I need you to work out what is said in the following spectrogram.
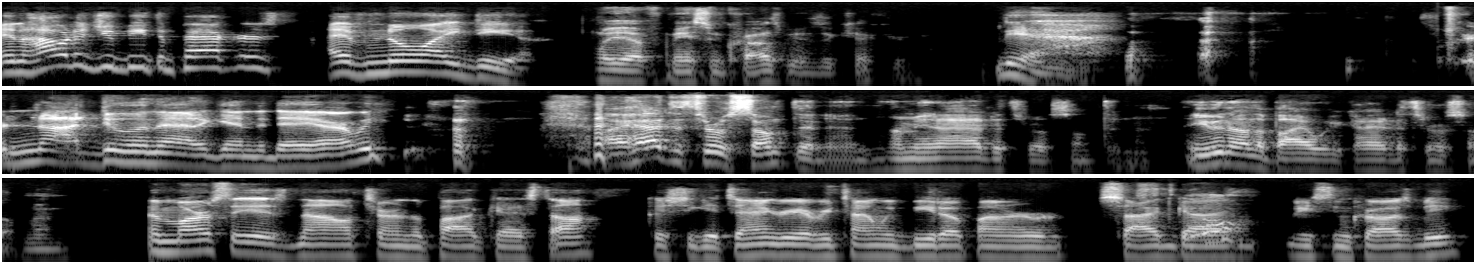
And how did you beat the Packers? I have no idea. Well, you have Mason Crosby as a kicker. Yeah. We're not doing that again today, are we? I had to throw something in. I mean, I had to throw something in. Even on the bye week, I had to throw something in. And Marcy has now turned the podcast off because she gets angry every time we beat up on her side guy, Mason Crosby.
